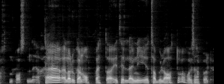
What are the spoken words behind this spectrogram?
Aftenposten ned her, eller du kan opprette i tillegg nye tabulatorer, f.eks.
